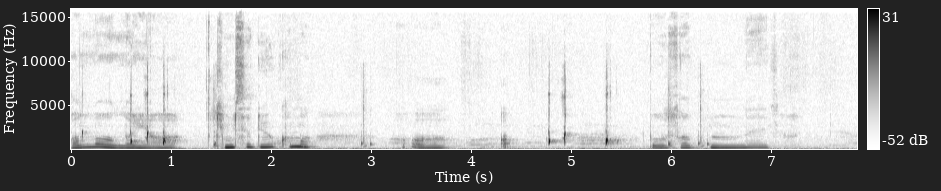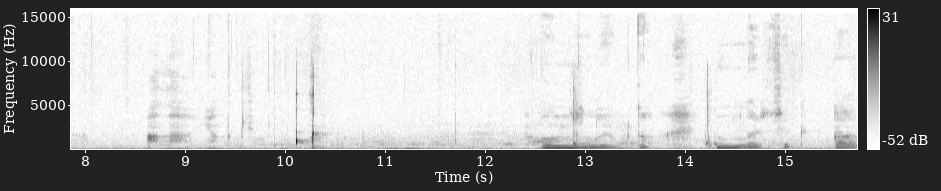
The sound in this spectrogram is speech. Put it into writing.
Allah Allah ya. Kimse de yok ama. Aa, aa. Sabun ne? Allah yandık şimdi. Oğlum ne oluyor burada? Mumlar çık. Aa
